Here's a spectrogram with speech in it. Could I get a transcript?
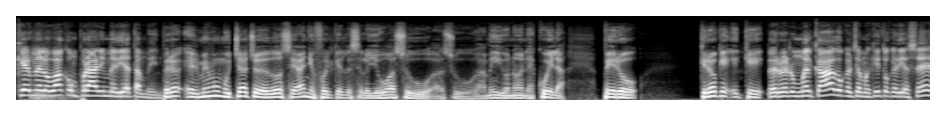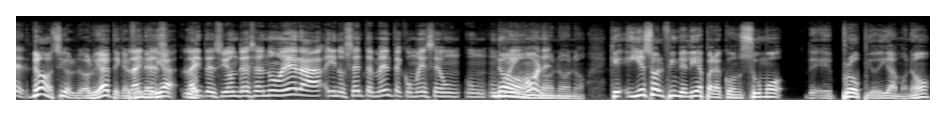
que me lo va a comprar inmediatamente. Pero el mismo muchacho de 12 años fue el que se lo llevó a su, a su amigo, ¿no? En la escuela. Pero creo que, que Pero era un mercado que el chamaquito quería hacer. no, sí, ol- olvídate que al La, fin del día la lo- intención de ese no era inocentemente comerse un, un, un no, Green Hornet. no, no, no. Que, y eso al fin del día es para consumo de- eh, propio, digamos, ¿no?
